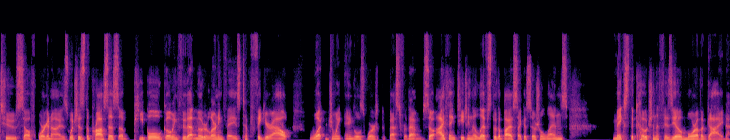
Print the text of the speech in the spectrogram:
to self organize, which is the process of people going through that motor learning phase to figure out what joint angles work best for them. So I think teaching the lifts through the biopsychosocial lens makes the coach and the physio more of a guide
